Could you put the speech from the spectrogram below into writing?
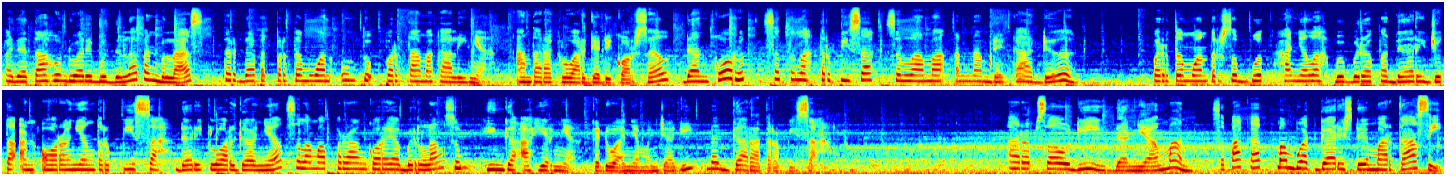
pada tahun 2018 terdapat pertemuan untuk pertama kalinya antara keluarga di Korsel dan Korut setelah terpisah selama enam dekade. Pertemuan tersebut hanyalah beberapa dari jutaan orang yang terpisah dari keluarganya selama Perang Korea berlangsung hingga akhirnya keduanya menjadi negara terpisah. Arab Saudi dan Yaman sepakat membuat garis demarkasi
